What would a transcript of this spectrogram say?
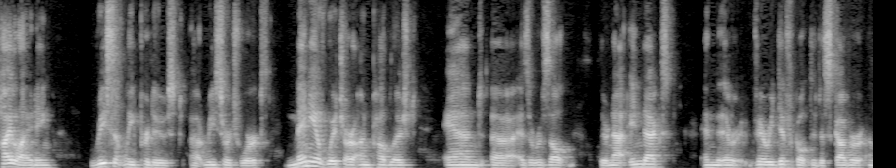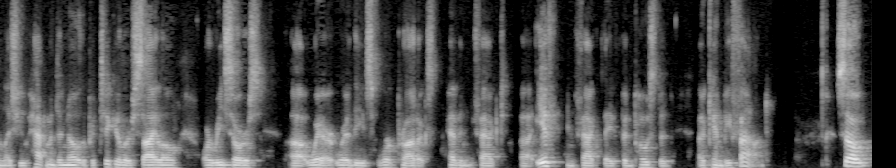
highlighting recently produced uh, research works, many of which are unpublished, and uh, as a result, they're not indexed, and they're very difficult to discover unless you happen to know the particular silo or resource uh, where, where these work products have in fact, uh, if in fact they've been posted, uh, can be found. So,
